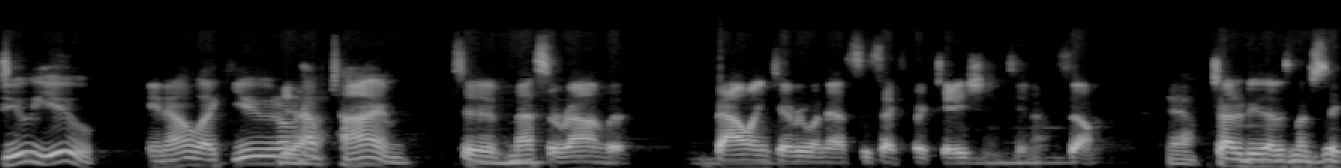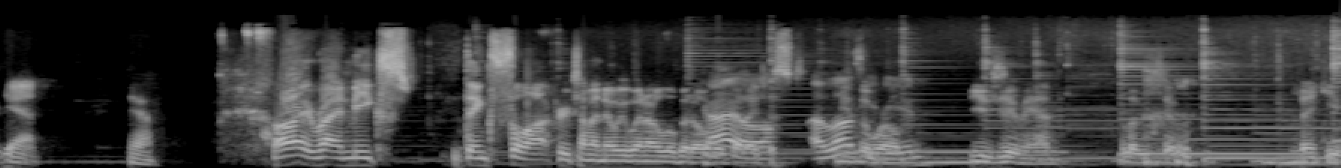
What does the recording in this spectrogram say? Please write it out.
do you. You know, like you don't yeah. have time to mess around with bowing to everyone else's expectations. You know, so yeah, try to do that as much as I can. Yeah. All right, Ryan Meeks. Thanks a lot for your time. I know we went a little bit over, Kyle, but I just I love the you, world. Dude. You too, man. I love you too. Thank you.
